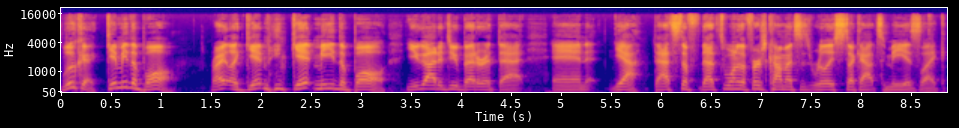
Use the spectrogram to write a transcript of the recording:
Luka, give me the ball. Right? Like get me get me the ball. You got to do better at that. And yeah, that's the that's one of the first comments that really stuck out to me is like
